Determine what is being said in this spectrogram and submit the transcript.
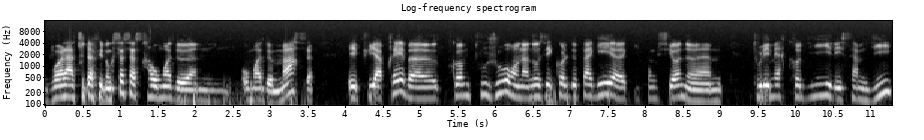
Voilà, tout à fait. Donc ça, ça sera au mois de, euh, au mois de mars. Et puis après, ben, comme toujours, on a nos écoles de pagaie euh, qui fonctionnent euh, tous les mercredis et les samedis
